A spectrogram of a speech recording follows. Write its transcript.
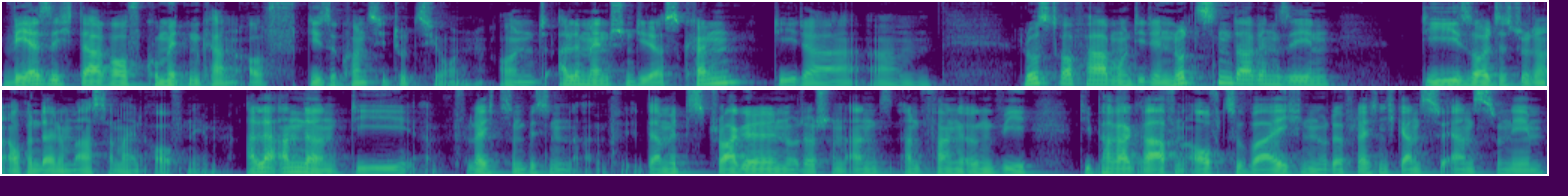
wer sich darauf committen kann, auf diese Konstitution. Und alle Menschen, die das können, die da ähm, Lust drauf haben und die den Nutzen darin sehen, die solltest du dann auch in deine Mastermind aufnehmen. Alle anderen, die vielleicht so ein bisschen damit strugglen oder schon an, anfangen, irgendwie die Paragraphen aufzuweichen oder vielleicht nicht ganz zu ernst zu nehmen,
